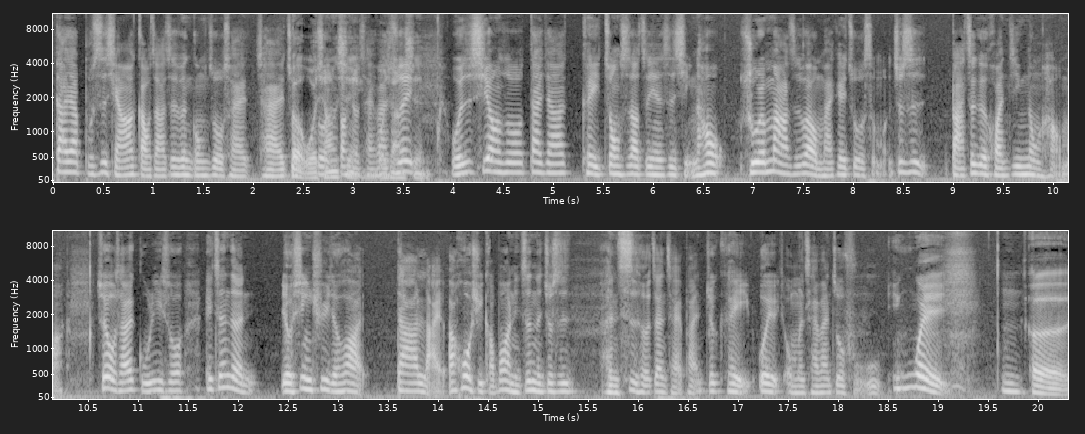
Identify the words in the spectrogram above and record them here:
大家不是想要搞砸这份工作才才来做，我相信，做棒球裁判。所以我是希望说，大家可以重视到这件事情。然后除了骂之外，我们还可以做什么？就是把这个环境弄好嘛。所以我才会鼓励说，哎，真的有兴趣的话。大家来啊，或许搞不好你真的就是很适合站裁判，就可以为我们裁判做服务。因为，嗯呃，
